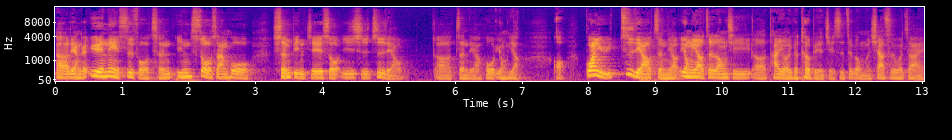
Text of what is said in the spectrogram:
呃两个月内是否曾因受伤或生病接受医师治疗、呃诊疗或用药？哦。关于治疗、诊疗、用药这东西，呃，它有一个特别解释，这个我们下次会再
